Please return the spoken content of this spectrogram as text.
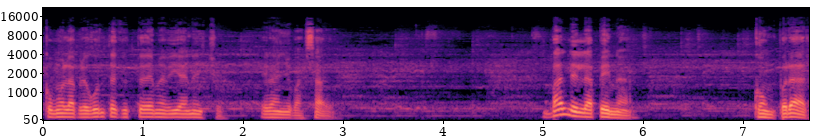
como la pregunta que ustedes me habían hecho el año pasado. ¿Vale la pena comprar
